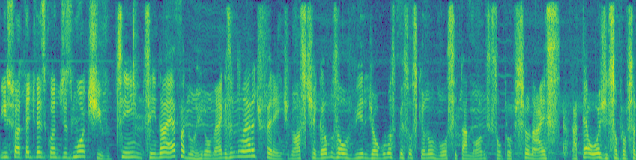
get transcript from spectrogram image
isso até de vez em quando desmotiva. Sim, sim, na época do Hero Magazine não era diferente. Nós chegamos a ouvir de algumas pessoas que eu não vou citar nomes, que são profissionais, até hoje que são profissionais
